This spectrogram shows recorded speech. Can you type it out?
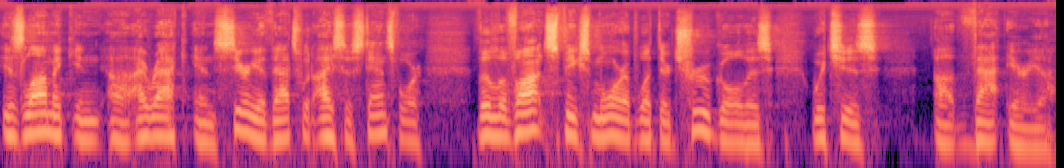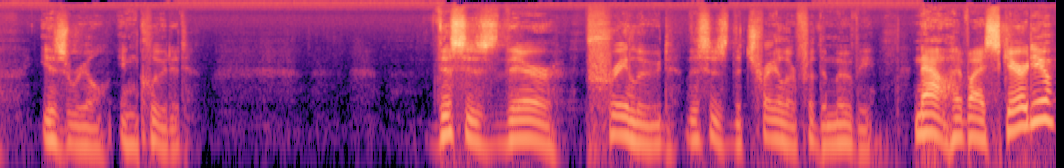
Islamic in uh, Iraq and Syria, that's what ISIS stands for. The Levant speaks more of what their true goal is, which is uh, that area, Israel included. This is their prelude. This is the trailer for the movie. Now, have I scared you?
